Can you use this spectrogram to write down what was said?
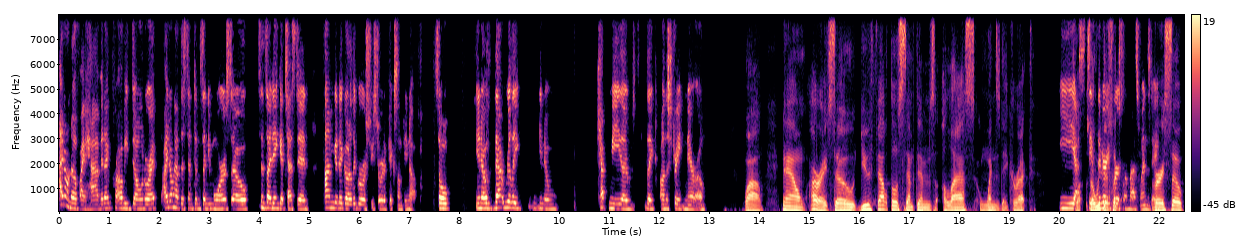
I don't know if I have it. I probably don't, or I, I don't have the symptoms anymore. So since I didn't get tested, I'm going to go to the grocery store to pick something up. So, you know, that really, you know, kept me uh, like on the straight and narrow. Wow. Now, all right. So you felt those symptoms last Wednesday, correct? Yes, so, the, so the very first one last Wednesday. Very so.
